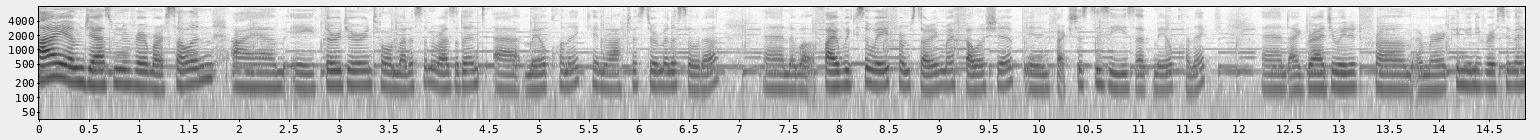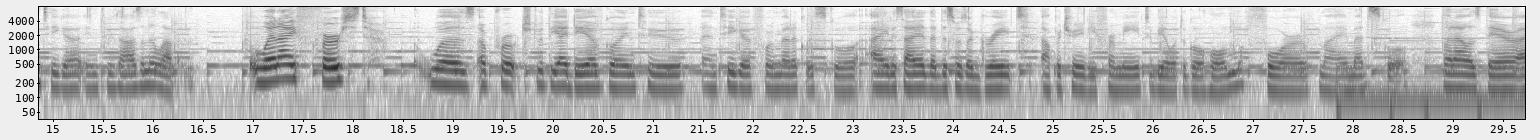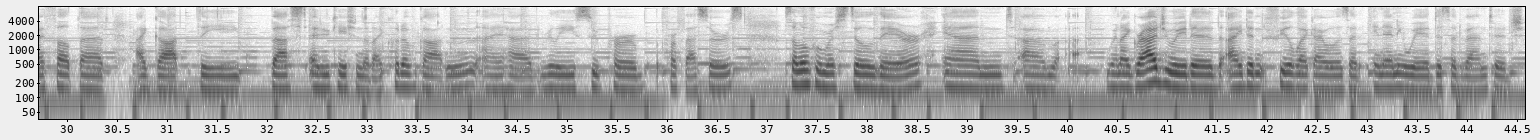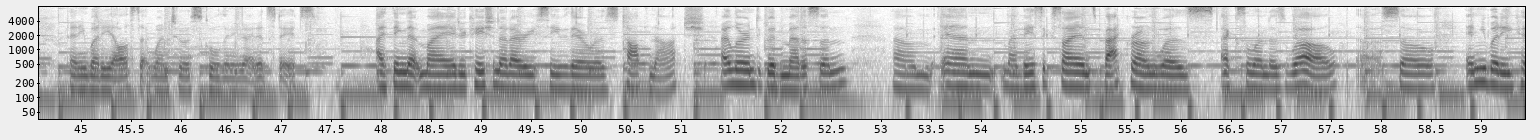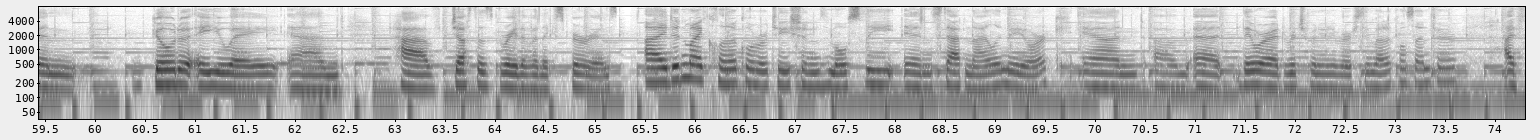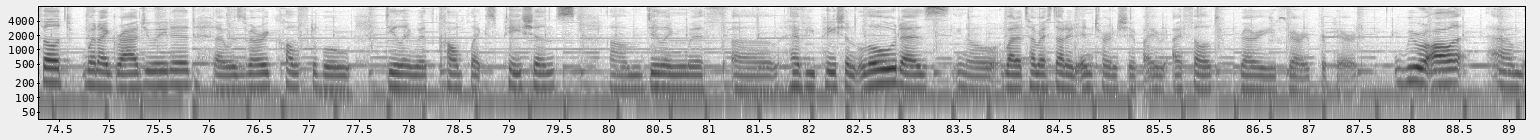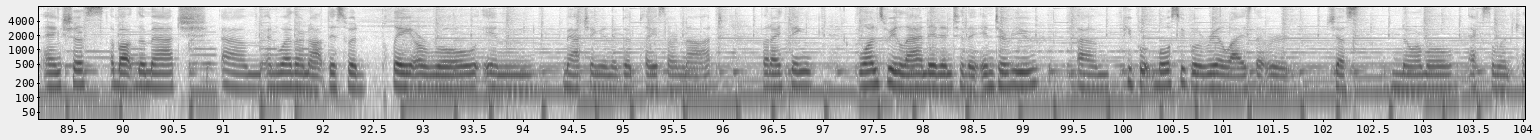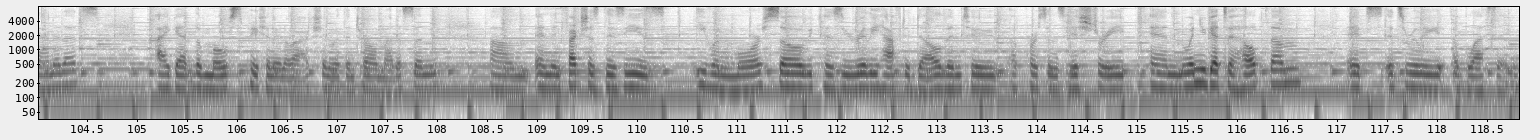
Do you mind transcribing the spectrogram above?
Hi, I'm Jasmine Riviere-Marcelin. I am a third year internal medicine resident at Mayo Clinic in Rochester, Minnesota, and about five weeks away from starting my fellowship in infectious disease at Mayo Clinic. And I graduated from American University of Antigua in 2011. When I first was approached with the idea of going to Antigua for medical school, I decided that this was a great opportunity for me to be able to go home for my med school. When I was there, I felt that I got the best education that I could have gotten. I had really superb professors, some of whom are still there. And um, when I graduated, I didn't feel like I was at, in any way a disadvantage to anybody else that went to a school in the United States. I think that my education that I received there was top notch. I learned good medicine um, and my basic science background was excellent as well. Uh, so anybody can go to AUA and have just as great of an experience. I did my clinical rotations mostly in Staten Island, New York, and um, at, they were at Richmond University Medical Center. I felt when I graduated I was very comfortable dealing with complex patients, um, dealing with heavy patient load as, you know, by the time I started internship I, I felt very, very prepared. We were all um, anxious about the match um, and whether or not this would play a role in matching in a good place or not. But I think once we landed into the interview, um, people, most people realized that we're just normal, excellent candidates. I get the most patient interaction with internal medicine um, and infectious disease even more so because you really have to delve into a person's history and when you get to help them, it's, it's really a blessing.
